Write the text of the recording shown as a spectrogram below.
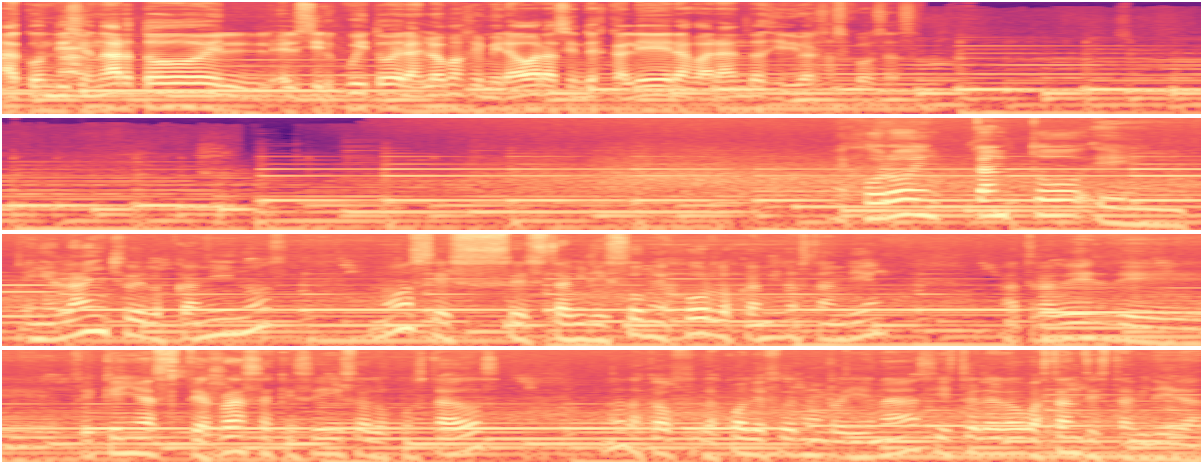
acondicionar todo el, circuito de las lomas de Mirador haciendo escaleras, barandas y diversas cosas. Mejoró tanto en, el ancho de los caminos, ¿no? se estabilizó mejor los caminos también, a través de pequeñas terrazas que se hizo a los costados, las, cuales fueron rellenadas y esto le ha dado bastante estabilidad.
